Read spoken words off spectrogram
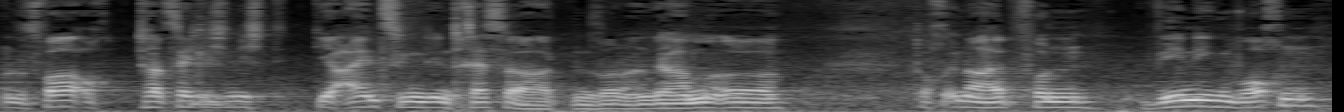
äh, und es war auch tatsächlich nicht die einzigen, die Interesse hatten, sondern wir haben äh, doch innerhalb von wenigen Wochen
